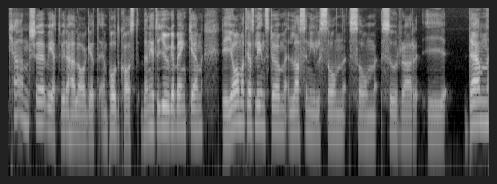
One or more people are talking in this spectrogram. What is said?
kanske vet vid det här laget, en podcast. Den heter Ljugarbänken. Det är jag, Mattias Lindström, Lasse Nilsson som surrar i den.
